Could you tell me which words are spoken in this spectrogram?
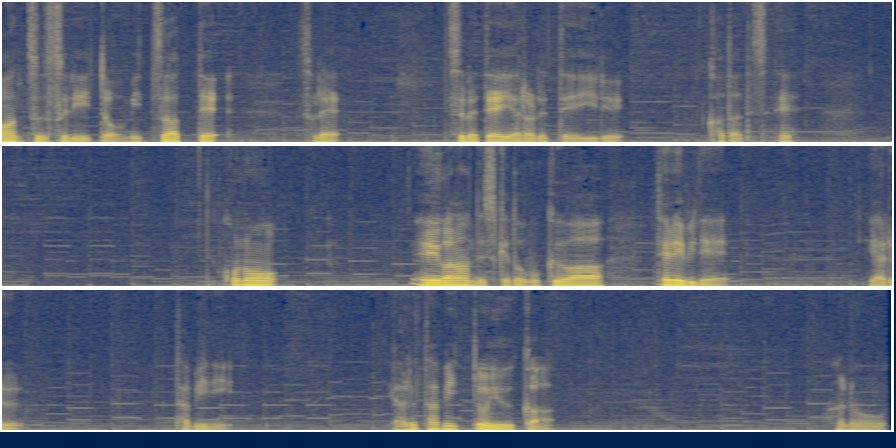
one、two、three と3つあって、それ、すべてやられている方ですね。この映画なんですけど、僕はテレビでやるたびに、やるたびというか、あの、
